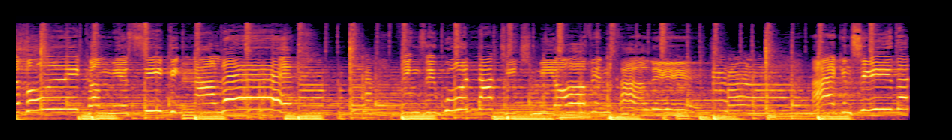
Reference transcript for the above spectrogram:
have only come here seeking knowledge things they would not teach me of in college. I can see the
